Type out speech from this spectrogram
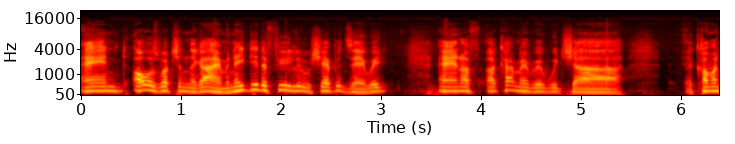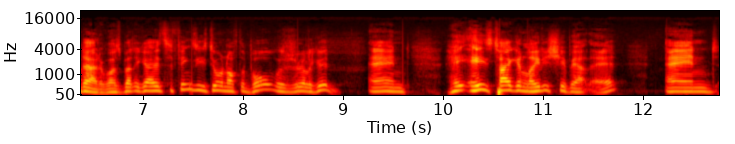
And I was watching the game, and he did a few little shepherds there. Where, and I, I can't remember which uh, commentator it was, but he goes, the things he's doing off the ball was really good. And he, he's taken leadership out there. And,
